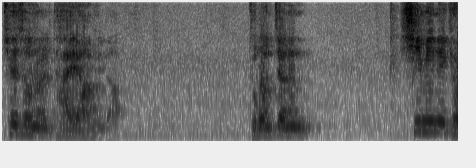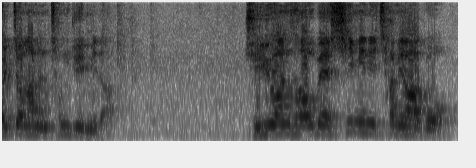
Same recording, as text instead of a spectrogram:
최선을 다해야 합니다. 두 번째는 시민이 결정하는 청주입니다. 주요한 사업에 시민이 참여하고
